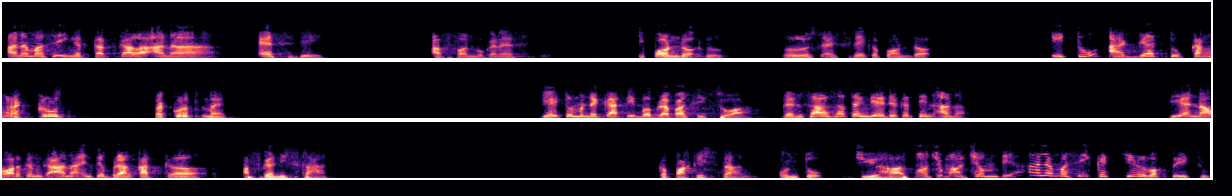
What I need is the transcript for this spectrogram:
Ana masih ingat tatkala ana SD. Afan bukan SD. Di pondok dulu. Lulus SD ke pondok. Itu ada tukang rekrut. Rekrutmen. Dia itu mendekati beberapa siswa. Dan salah satu yang dia deketin anak. Dia nawarkan ke anak, ente berangkat ke Afghanistan. Ke Pakistan. Untuk jihad. Macam-macam. Dia anak masih kecil waktu itu.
